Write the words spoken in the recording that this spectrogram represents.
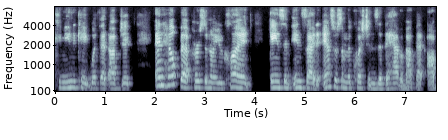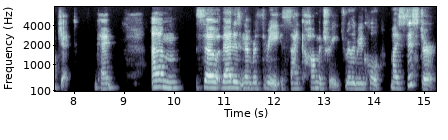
communicate with that object and help that person or your client gain some insight and answer some of the questions that they have about that object. Okay. Um, so that is number three, psychometry. It's really, really cool. My sister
